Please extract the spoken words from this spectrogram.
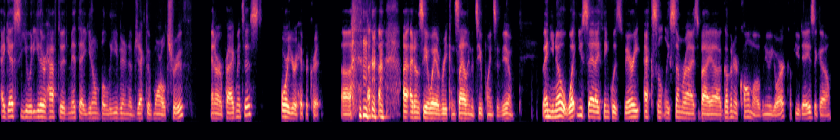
i guess you would either have to admit that you don't believe in an objective moral truth and are a pragmatist or you're a hypocrite. Uh, I, I don't see a way of reconciling the two points of view. And you know, what you said, I think, was very excellently summarized by uh, Governor Cuomo of New York a few days ago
